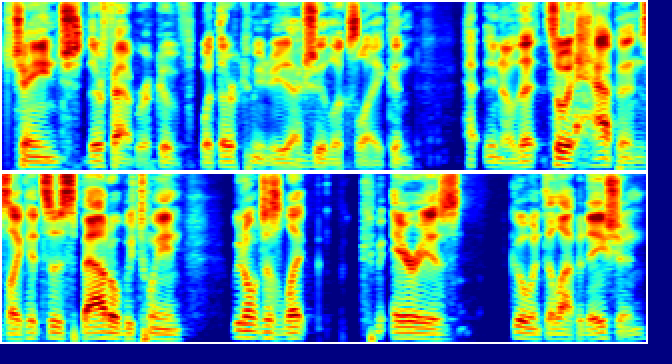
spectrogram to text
change their fabric of what their community actually looks like and you know that so it happens like it's this battle between we don't just let areas go into dilapidation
